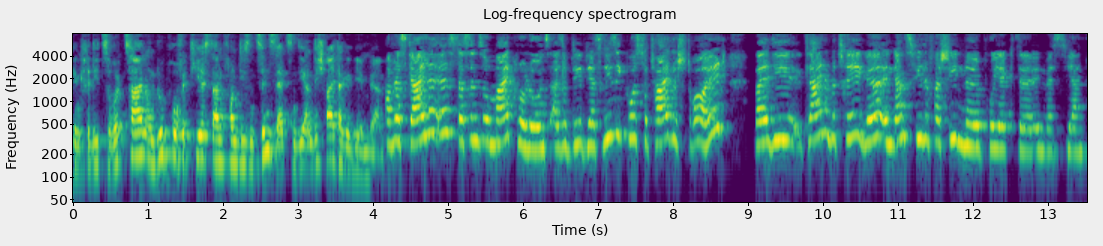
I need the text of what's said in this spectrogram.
den Kredit zurückzahlen und du profitierst dann von diesen Zinssätzen, die an dich weitergegeben werden. Aber das Geile ist, das sind so Microloans, also die, das Risiko ist total gestreut weil die kleine Beträge in ganz viele verschiedene Projekte investieren.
